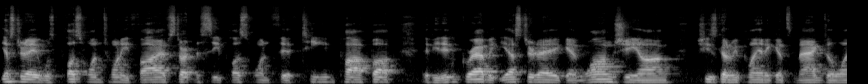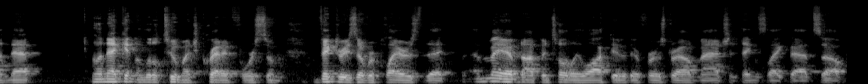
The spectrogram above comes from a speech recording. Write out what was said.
yesterday was plus 125, starting to see plus 115 pop up. If you didn't grab it yesterday, again, Wang Zhiyang, she's going to be playing against Magda Linette. Linette getting a little too much credit for some victories over players that may have not been totally locked into their first round match and things like that. So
